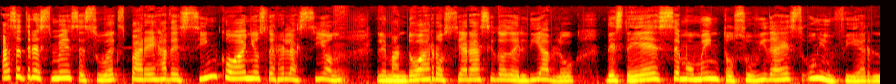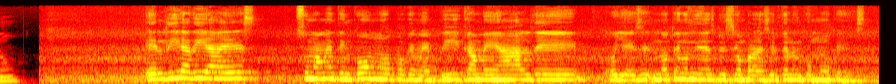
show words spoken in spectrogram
Hace tres meses su expareja de cinco años de relación le mandó a rociar ácido del diablo. Desde ese momento su vida es un infierno. El día a día es sumamente incómodo porque me pica, me alde. Oye, no tengo ni descripción para decirte lo incómodo que es.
